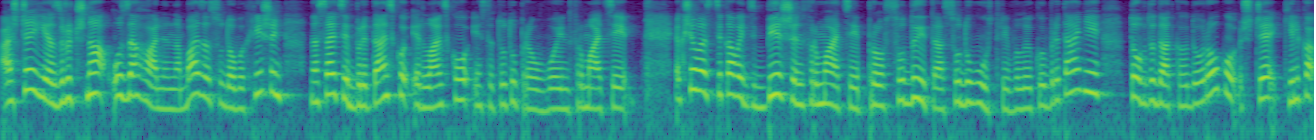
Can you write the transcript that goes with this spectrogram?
А ще є зручна узагальнена база судових рішень на сайті Британсько-Ірландського інституту правової інформації. Якщо вас цікавить більше інформації про суди та судоустрій Великої Британії, то в додатках до уроку ще кілька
